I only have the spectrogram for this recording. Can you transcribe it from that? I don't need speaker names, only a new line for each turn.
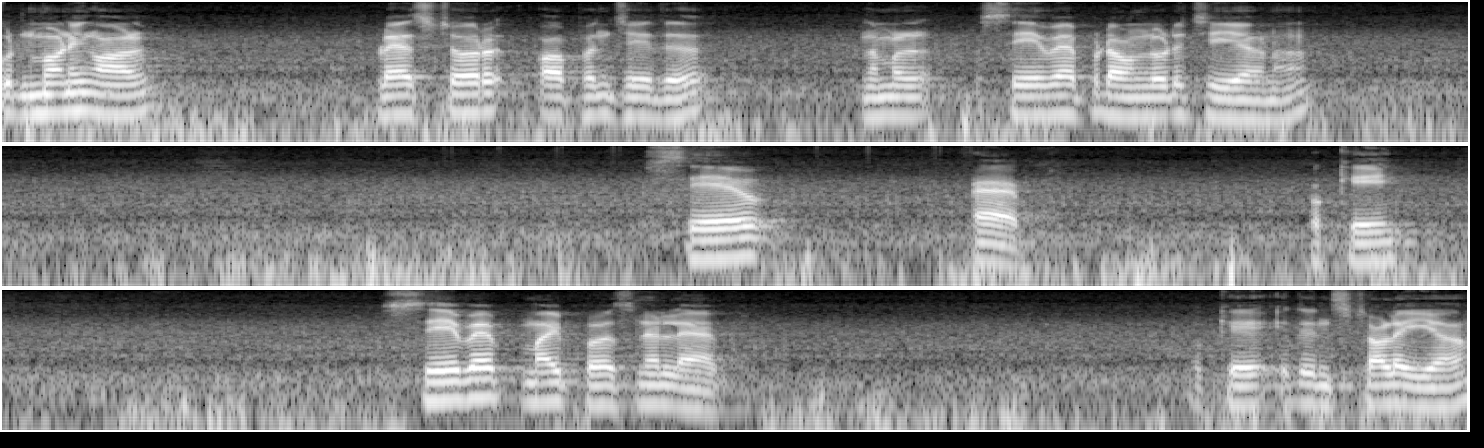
Good morning all play store open ചെയ്ത് നമ്മൾ save app download ചെയ്യുകയാണ് save app okay save app my personal app okay ഇത് install ചെയ്യാം.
